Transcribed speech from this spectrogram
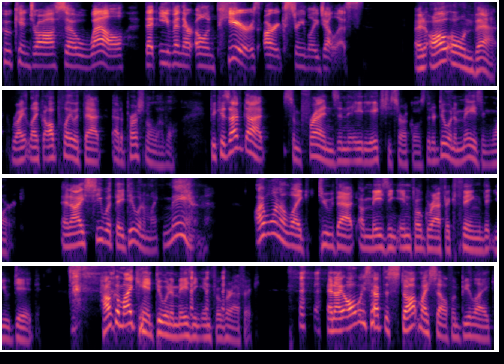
who can draw so well that even their own peers are extremely jealous. And I'll own that, right? Like I'll play with that at a personal level because I've got some friends in the ADHD circles that are doing amazing work. And I see what they do and I'm like, man, I want to like do that amazing infographic thing that you did. How come I can't do an amazing infographic? And I always have to stop myself and be like,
